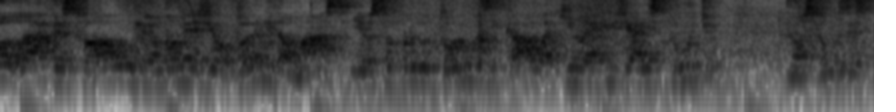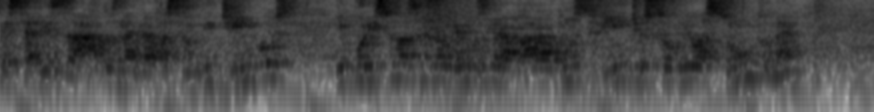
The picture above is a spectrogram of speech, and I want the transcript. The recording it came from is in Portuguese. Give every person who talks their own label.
Speaker 1: Olá pessoal, o meu nome é Giovanni Dalmas e eu sou produtor musical aqui no RGA Studio. Nós somos especializados na gravação de jingles e por isso nós resolvemos gravar alguns vídeos sobre o assunto, né?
